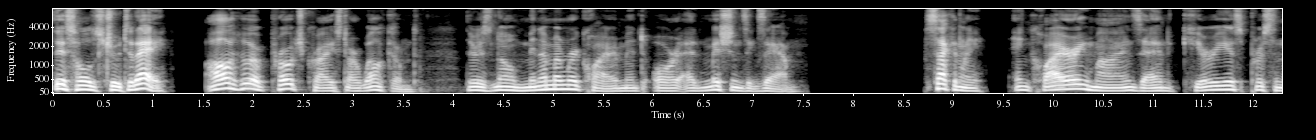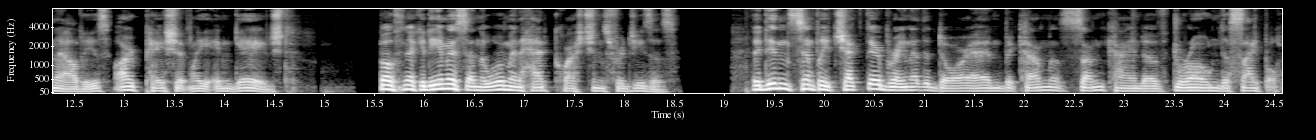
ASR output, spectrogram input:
This holds true today. All who approach Christ are welcomed. There is no minimum requirement or admissions exam. Secondly, inquiring minds and curious personalities are patiently engaged. Both Nicodemus and the woman had questions for Jesus. They didn't simply check their brain at the door and become some kind of drone disciple.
